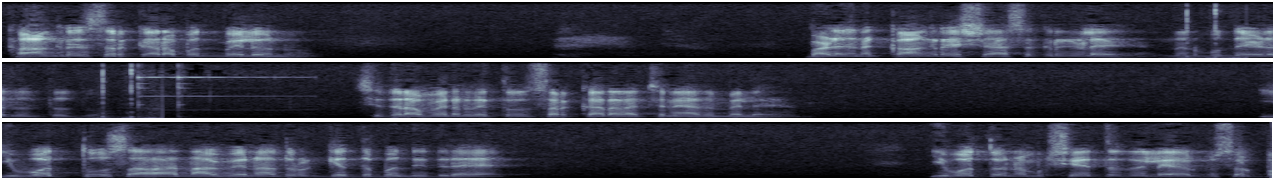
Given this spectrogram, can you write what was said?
ಕಾಂಗ್ರೆಸ್ ಸರ್ಕಾರ ಬಂದ ಮೇಲೂ ಬಹಳ ಜನ ಕಾಂಗ್ರೆಸ್ ಶಾಸಕರುಗಳೇ ನನ್ನ ಮುಂದೆ ಹೇಳದಂಥದ್ದು. ಸಿದ್ದರಾಮಯ್ಯ ನೇತೃತ್ವದ ಸರ್ಕಾರ ರಚನೆ ಆದ ಮೇಲೆ ಇವತ್ತು ಸಹ ನಾವೇನಾದರೂ ಗೆದ್ದು ಬಂದಿದ್ರೆ, ಇವತ್ತು ನಮ್ಮ ಕ್ಷೇತ್ರದಲ್ಲಿ ಅಲ್ಪ ಸ್ವಲ್ಪ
